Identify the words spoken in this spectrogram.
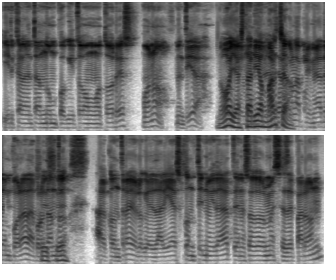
ir calentando un poquito motores. O no mentira. No ya estaría en marcha. con la primera temporada por lo tanto al contrario lo que le daría es continuidad en esos dos meses de parón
